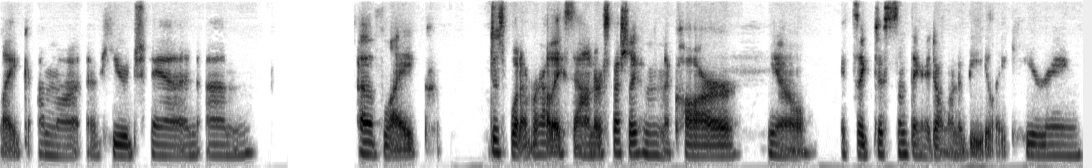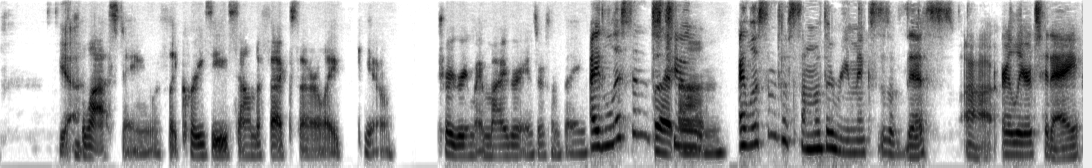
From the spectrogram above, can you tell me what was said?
like i'm not a huge fan um of like just whatever how they sound or especially if i'm in the car you know it's like just something i don't want to be like hearing Yeah. blasting with like crazy sound effects that are like you know triggering my migraines or something. I listened but to um I listened to some of the remixes of this uh, earlier today,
